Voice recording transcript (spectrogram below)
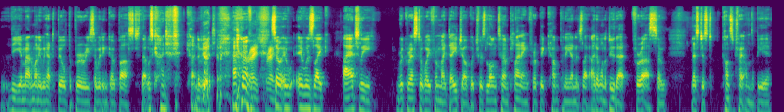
the amount of money we had to build the brewery so we didn't go bust. That was kind of kind of it. right, right. So it it was like I actually regressed away from my day job, which was long term planning for a big company, and it's like I don't want to do that for us. So let's just concentrate on the beer,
